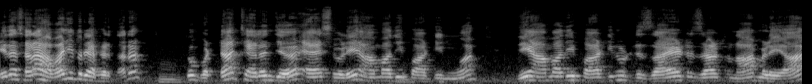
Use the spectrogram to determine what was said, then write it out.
ਇਹਦਾ ਸਾਰਾ ਹਵਾ 'ਚ ਤੁਰਿਆ ਫਿਰਦਾ ਨਾ। ਤੋਂ ਵੱਡਾ ਚੈਲੰਜ ਇਸ ਵੇਲੇ ਆਮ ਆਦਮੀ ਪਾਰਟੀ ਨੂੰ ਆ। ਜੇ ਆਮ ਆਦਮੀ ਪਾਰਟੀ ਨੂੰ ਡਿਜ਼ਾਇਰਡ ਰਿਜ਼ਲਟ ਨਾ ਮਿਲਿਆ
